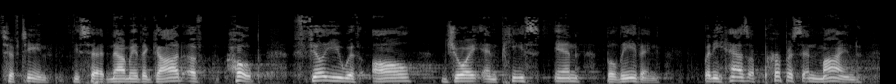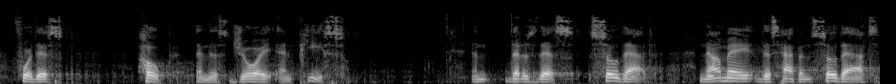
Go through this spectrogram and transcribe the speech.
15, he said, Now may the God of hope fill you with all joy and peace in believing. But he has a purpose in mind for this hope and this joy and peace. And that is this, so that, now may this happen so that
